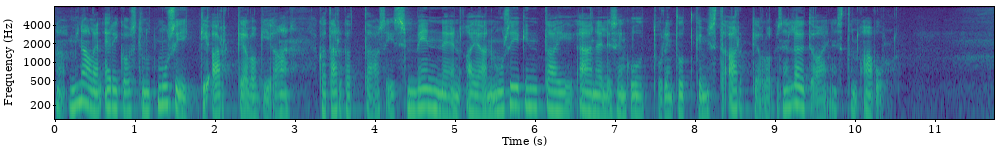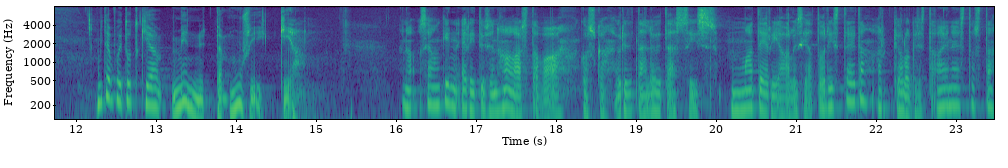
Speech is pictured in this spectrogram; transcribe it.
No, minä olen erikoistunut musiikkiarkeologiaan, joka tarkoittaa siis menneen ajan musiikin tai äänellisen kulttuurin tutkimista arkeologisen löytöaineiston avulla. Miten voi tutkia mennyttä musiikkia? No se onkin erityisen haastavaa, koska yritetään löytää siis materiaalisia todisteita arkeologisesta aineistosta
